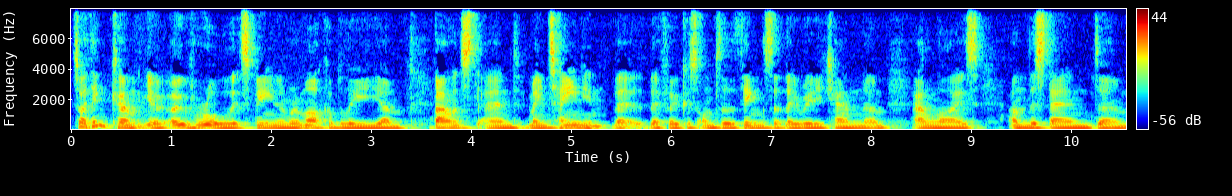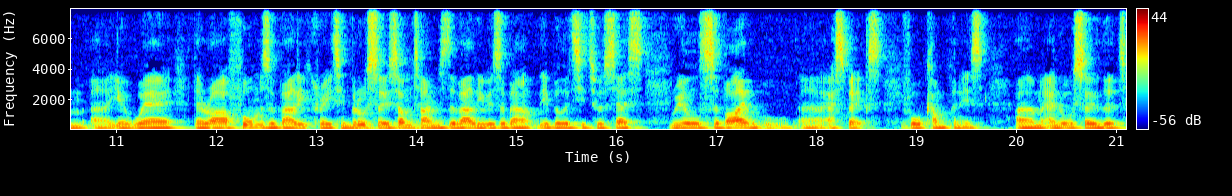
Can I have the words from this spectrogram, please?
So I think um, you know overall it's been a remarkably um, balanced and maintaining their, their focus onto the things that they really can um, analyze understand um, uh, you know where there are forms of value creating, but also sometimes the value is about the ability to assess real survivable uh, aspects for companies. Um, and also that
